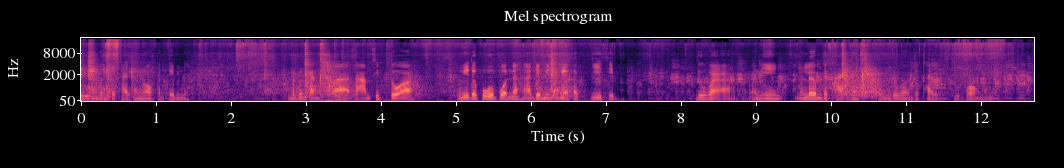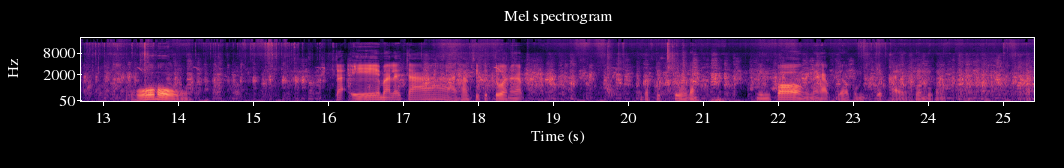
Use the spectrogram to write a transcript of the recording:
ดูเหมือนจะไข่ข้างนอกกันเต็มเลยมาลุ้นกันว่า 30 ตัว มีตัวผู้ปนนะ อาจจะมีตัวเมียสัก 20 ดูว่าวันนี้มันเริ่มจะไข่นะผมไม่รู้ว่ามันจะไข่กี่ฟองนะโอ้โหจ้าเอมาแล้วจ้า 30ตัวนะครับ ดี๋ยวปิดตัวกันหนึ่งฟองนะครับ เดี๋ยวผมเก็บไข่เพื่อนดูกันนะครับ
